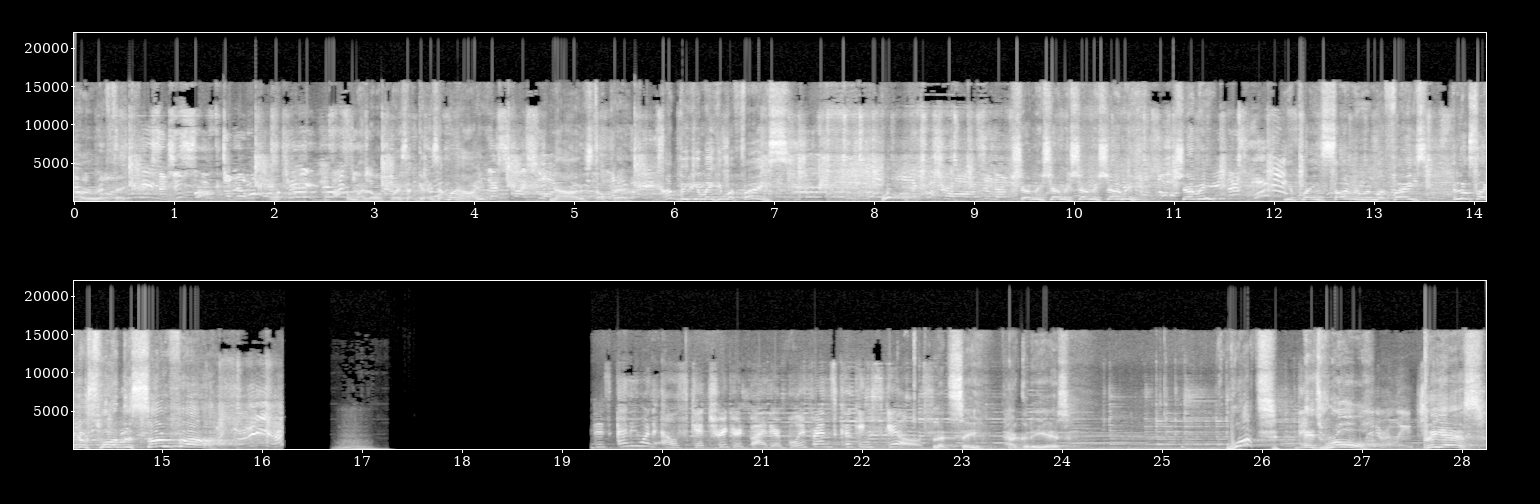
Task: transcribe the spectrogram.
horrific. What? Oh, my lord. Where's that go? Is that my eye? No, stop it. How big you making my face? What? Show me, show me, show me, show me. Show me. You're playing Simon with my face. It looks like I've swallowed the sofa. Does anyone else get triggered by their boyfriend's cooking skills? Let's see how good he is. What? It's raw. P.S.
